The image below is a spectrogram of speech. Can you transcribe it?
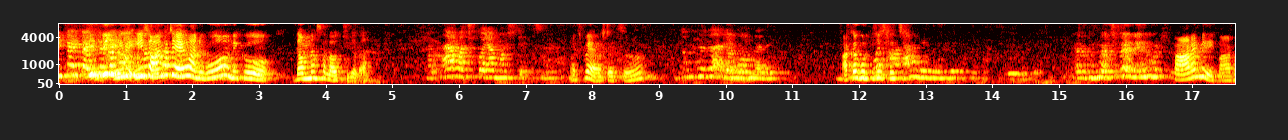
ఇది ఈ సాంగ్ చేయవా నువ్వు నీకు దమ్ మసాలా వచ్చు కదా? మర్చిపోయా మర్చిపోయావా స్టెప్స్? అక్క గుర్తు చేసుకోవచ్చు పాడండి పాట.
